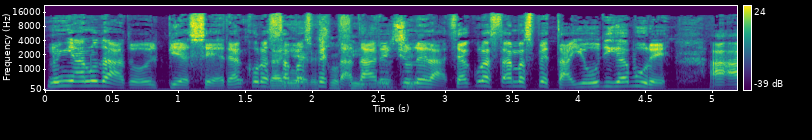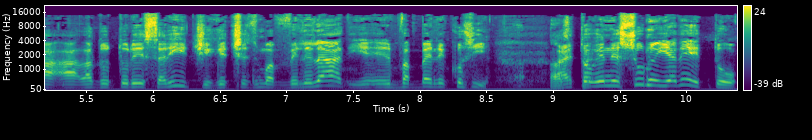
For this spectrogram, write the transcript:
non gli hanno dato il PSR, ancora Daniele, stiamo aspettando la Regione sì. Lazio, ancora stiamo aspettando, io lo dica pure alla dottoressa Ricci che ci siamo avvelenati e va bene così. Aspe- ha detto che nessuno gli ha detto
